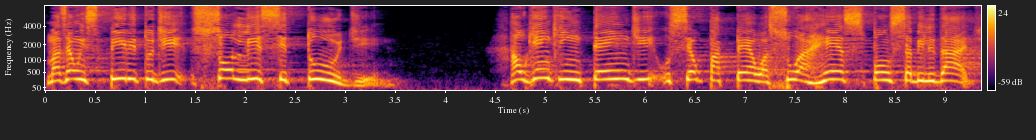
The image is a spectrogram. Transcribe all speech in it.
Mas é um espírito de solicitude, Alguém que entende o seu papel, a sua responsabilidade.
